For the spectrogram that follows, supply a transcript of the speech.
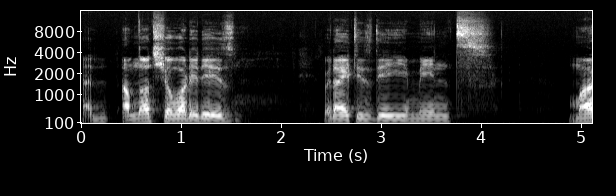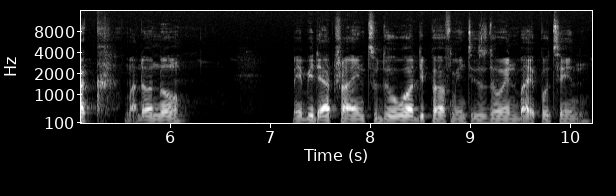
I'm not sure what it is whether it is the mint mark. I don't know maybe they're trying to do what the Perth Mint is doing by putting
